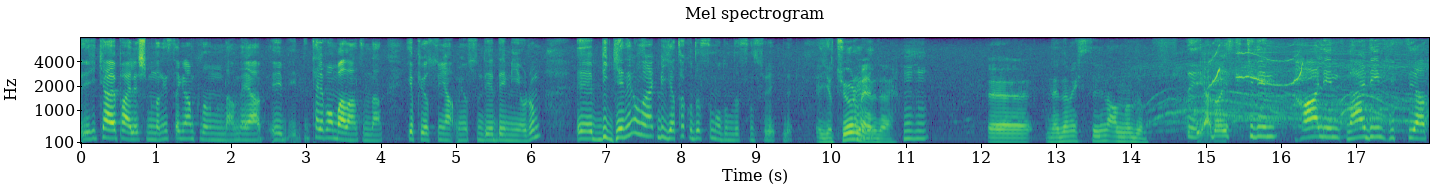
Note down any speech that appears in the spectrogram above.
e, hikaye paylaşımından, Instagram kullanımından veya e, telefon bağlantından yapıyorsun yapmıyorsun diye demiyorum. E, bir genel olarak bir yatak odası modundasın sürekli. E, yatıyorum evde. Ee, ne demek istediğini anladım. E, Ya böyle stilin, halin, verdiğin hissiyat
